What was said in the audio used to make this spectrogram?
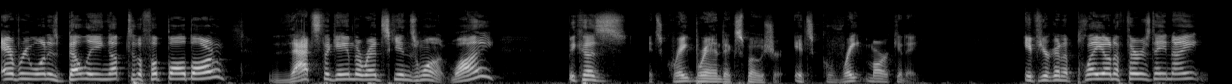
everyone is bellying up to the football bar, that's the game the Redskins want. Why? Because it's great brand exposure, it's great marketing. If you're going to play on a Thursday night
